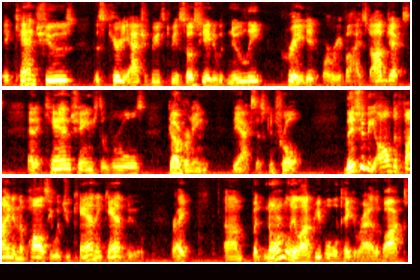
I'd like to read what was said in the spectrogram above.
It can choose the security attributes to be associated with newly created or revised objects, and it can change the rules governing the access control. This should be all defined in the policy, what you can and can't do, right? Um, but normally, a lot of people will take it right out of the box.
